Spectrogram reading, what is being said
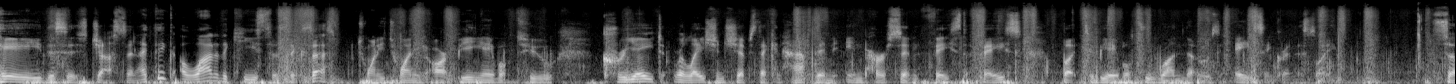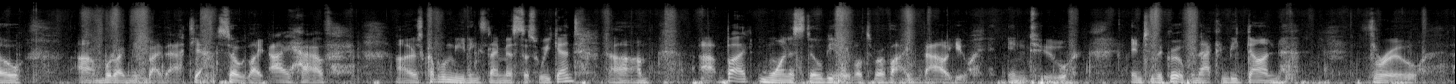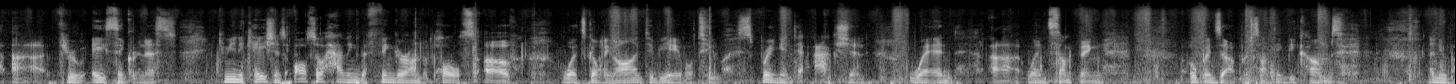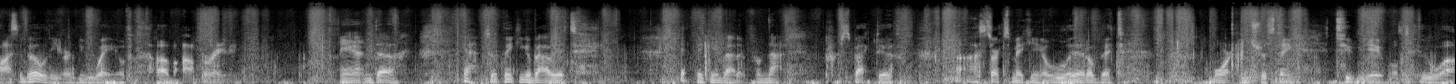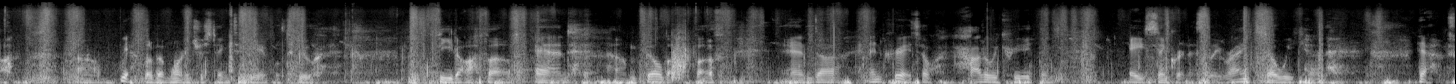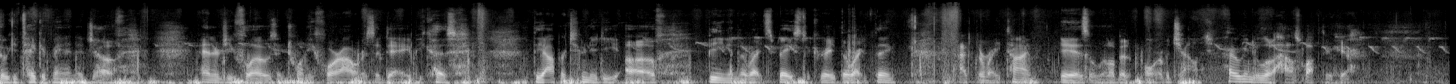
Hey, this is Justin. I think a lot of the keys to success 2020 are being able to create relationships that can happen in person, face to face, but to be able to run those asynchronously. So, um, what do I mean by that? Yeah, so like I have, uh, there's a couple of meetings that I missed this weekend, um, uh, but want to still be able to provide value into into the group, and that can be done through uh, through asynchronous communications, also having the finger on the pulse of what's going on to be able to spring into action when uh, when something opens up or something becomes a new possibility or a new way of, of operating. And uh, yeah, so thinking about it, yeah, thinking about it from that perspective uh, starts making it a little bit more interesting to be able to uh, yeah, a little bit more interesting to be able to feed off of and um, build off of and uh, and create. So how do we create things asynchronously, right? So we can yeah, so we can take advantage of energy flows in 24 hours a day because the opportunity of being in the right space to create the right thing at the right time is a little bit more of a challenge. How are we gonna do a little house walk through here?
